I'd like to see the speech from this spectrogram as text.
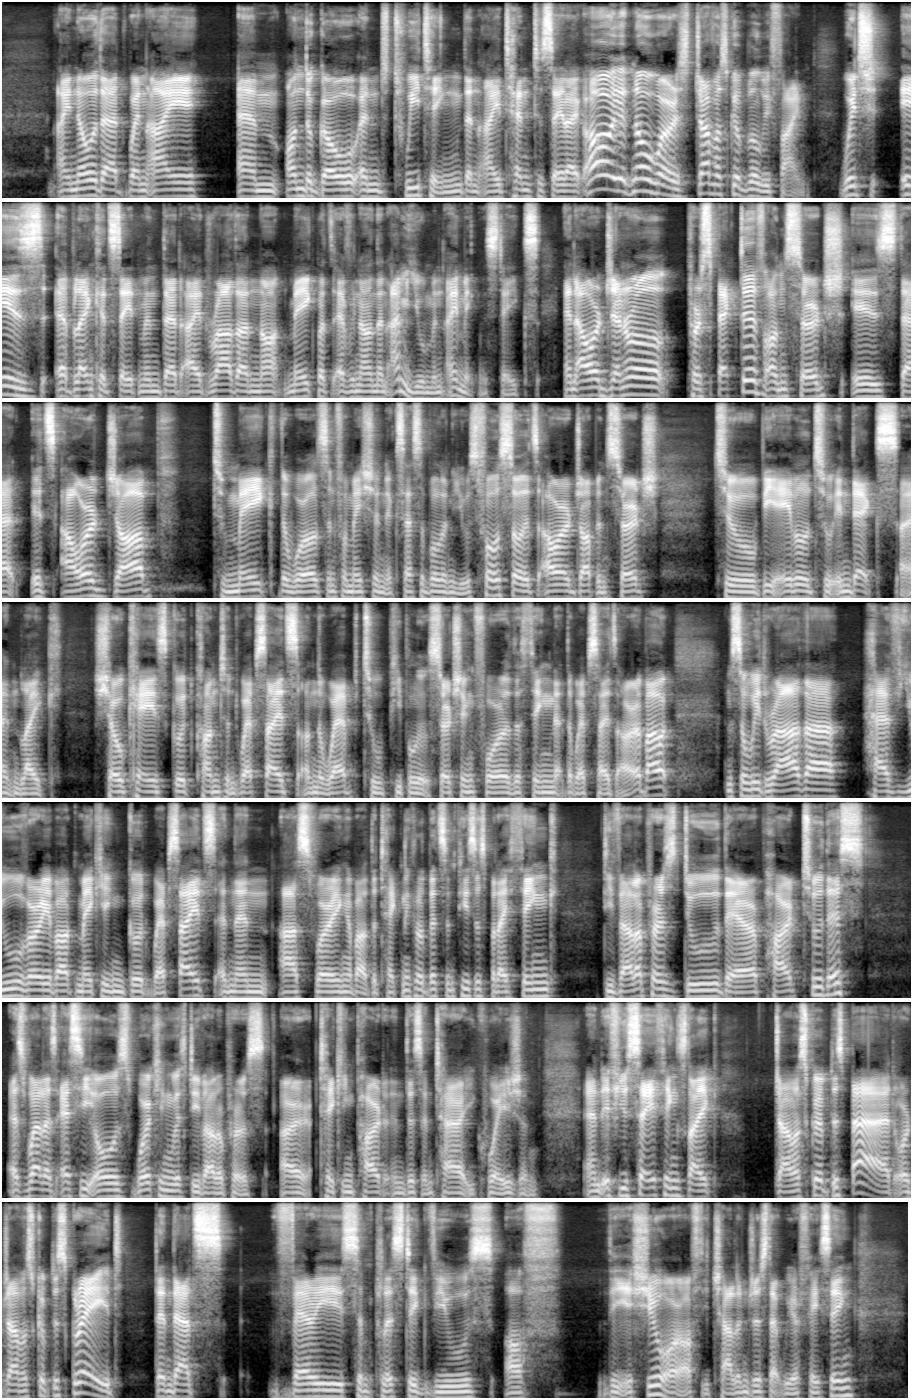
I know that when I am on the go and tweeting, then I tend to say, like, oh, no worries, JavaScript will be fine, which is a blanket statement that I'd rather not make, but every now and then I'm human, I make mistakes. And our general perspective on search is that it's our job to make the world's information accessible and useful. So it's our job in search to be able to index and like showcase good content websites on the web to people searching for the thing that the websites are about. And so we'd rather have you worry about making good websites and then us worrying about the technical bits and pieces. But I think developers do their part to this as well as SEOs working with developers are taking part in this entire equation. And if you say things like JavaScript is bad or JavaScript is great, then that's very simplistic views of the issue or of the challenges that we are facing.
